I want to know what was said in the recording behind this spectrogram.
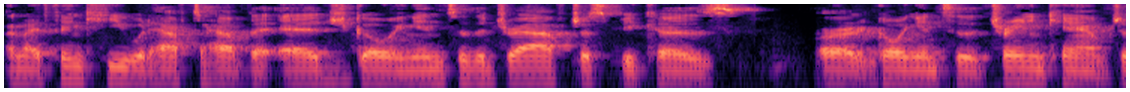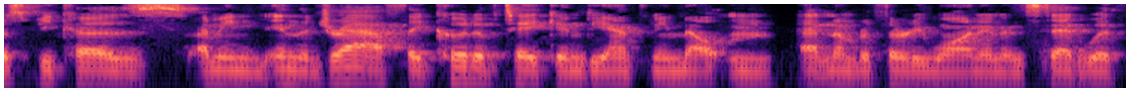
and I think he would have to have the edge going into the draft just because, or going into the training camp just because. I mean, in the draft they could have taken De'Anthony Melton at number thirty-one, and instead with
